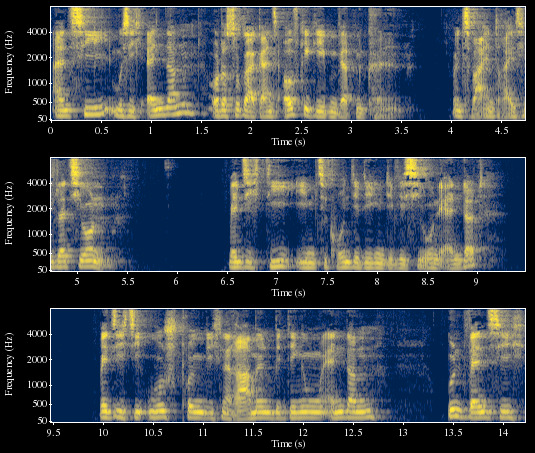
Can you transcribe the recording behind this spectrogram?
Ein Ziel muss sich ändern oder sogar ganz aufgegeben werden können, und zwar in drei Situationen wenn sich die ihm zugrunde liegende Vision ändert, wenn sich die ursprünglichen Rahmenbedingungen ändern und wenn sich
